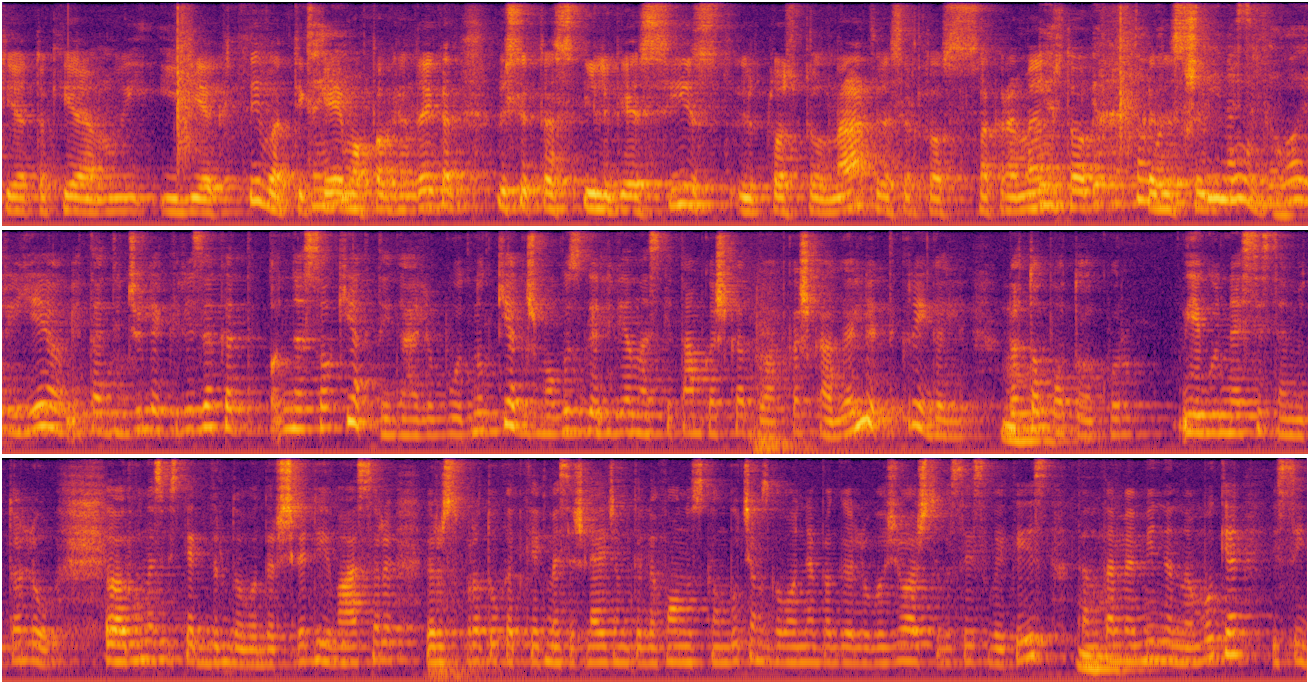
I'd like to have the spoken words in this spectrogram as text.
tie tokie nu, įdėkti, va, tikėjimo tai. pagrindai, kad vis tik tas ilgesys ir tos pilnatvės ir tos sakramento. Ir, ir to, kad už tai mes ir galvojom ir įėjom į tą didžiulę krizę, kad nes o kiek tai gali būti, nu kiek žmogus gali vienas kitam kažką duoti, kažką gali, tikrai gali, bet mhm. to po to, kur jeigu nesisemi toliau. Arūnas vis tiek dirbdavo dar švedijai vasarą ir aš supratau, kad kiek mes išleidžiam telefonų skambučiams, galvoju, nebegaliu važiuoju aš su visais vaikais, ten mhm. tame mini namukė, jisai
